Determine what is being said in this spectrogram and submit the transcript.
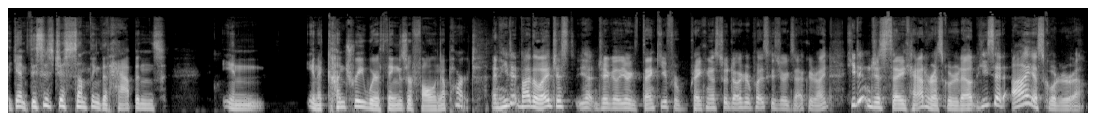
again, this is just something that happens in in a country where things are falling apart. And he did, by the way, just yeah, JVL, thank you for taking us to a darker place because you're exactly right. He didn't just say had her escorted out; he said I escorted her out.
